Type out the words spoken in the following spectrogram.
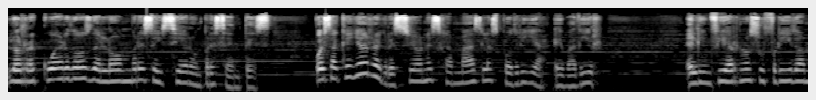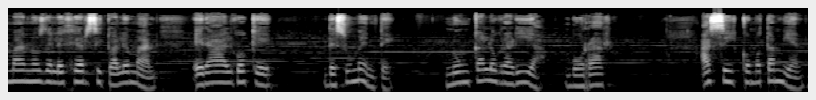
Los recuerdos del hombre se hicieron presentes, pues aquellas regresiones jamás las podría evadir. El infierno sufrido a manos del ejército alemán era algo que, de su mente, nunca lograría borrar, así como también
